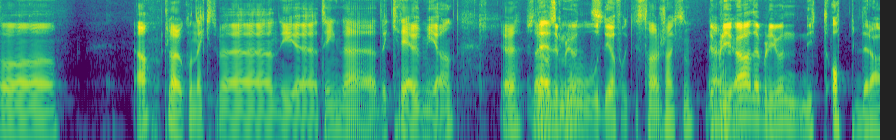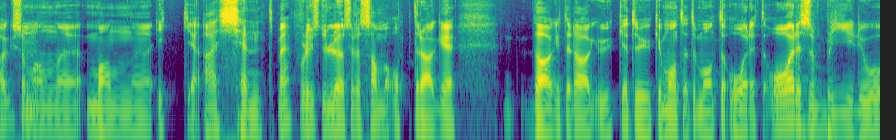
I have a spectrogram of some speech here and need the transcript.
Og ja, klare å connecte med nye ting. Det, det krever mye av en. Det. Så det er ganske modig å faktisk ta den sjansen. Det blir, ja, det blir jo et nytt oppdrag som man, eh, man eh, ikke er kjent med. For hvis du løser det samme oppdraget dag etter dag, uke etter uke, måned etter måned, år etter år, så blir det jo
